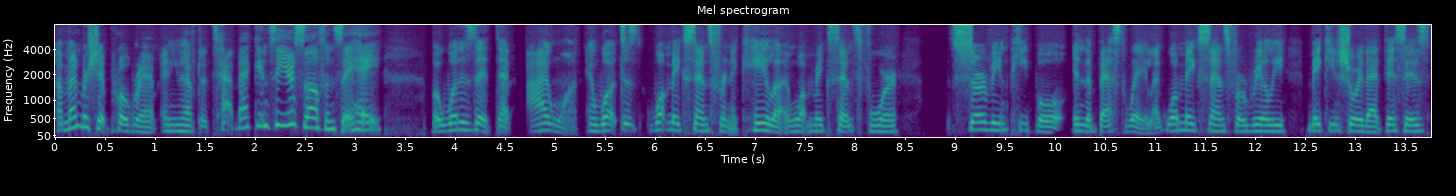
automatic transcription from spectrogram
a membership program and you have to tap back into yourself and say, Hey, but what is it that I want? And what does, what makes sense for Nicaila and what makes sense for serving people in the best way? Like what makes sense for really making sure that this is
